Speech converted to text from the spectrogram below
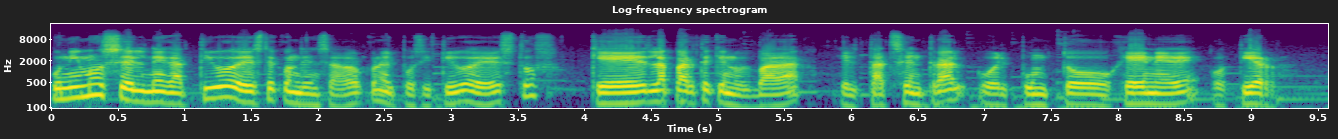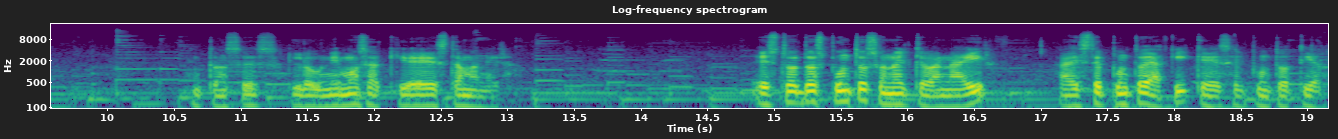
Unimos el negativo de este condensador con el positivo de estos que es la parte que nos va a dar el TAT central o el punto GND o tierra. Entonces lo unimos aquí de esta manera. Estos dos puntos son el que van a ir a este punto de aquí que es el punto tierra.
